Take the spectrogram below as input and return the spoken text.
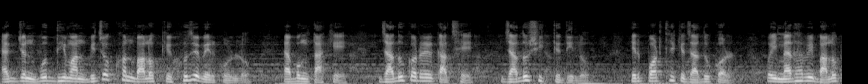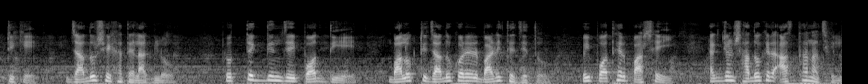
একজন বুদ্ধিমান বিচক্ষণ বালককে খুঁজে বের করল এবং তাকে জাদুকরের কাছে জাদু শিখতে দিল। এরপর থেকে জাদুকর ওই মেধাবী বালকটিকে জাদু শেখাতে লাগল। প্রত্যেক দিন যেই পথ দিয়ে বালকটি জাদুকরের বাড়িতে যেত, ওই পথের পাশেই একজন সাধকের আস্থানা ছিল।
